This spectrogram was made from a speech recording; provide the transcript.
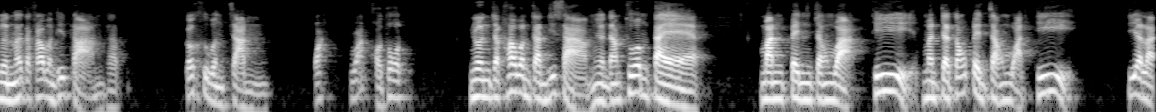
เงินน่าจะเข้าวันที่สามครับ ก็คือวันจันทร์วักวักขอโทษ เงินจะเข้าวันจันทร์ที่สามเงินน้ำท่วมแต่ มันเป็นจังหวะที่มันจะต้องเป็นจังหวัดที่ที่อะไร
